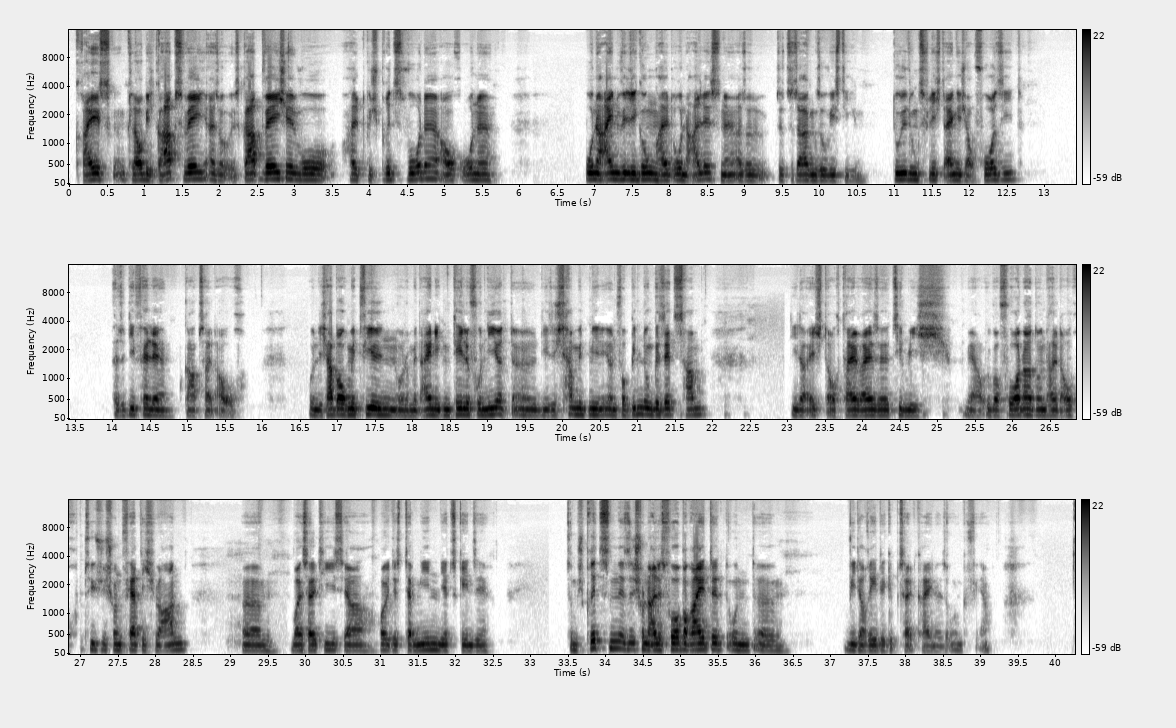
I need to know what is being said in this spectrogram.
Kreis, glaube ich, gab es welche, also es gab welche, wo halt gespritzt wurde, auch ohne, ohne Einwilligung, halt ohne alles. Ne? Also sozusagen so, wie es die Duldungspflicht eigentlich auch vorsieht. Also die Fälle gab es halt auch. Und ich habe auch mit vielen oder mit einigen telefoniert, äh, die sich da mit mir in Verbindung gesetzt haben, die da echt auch teilweise ziemlich ja, überfordert und halt auch psychisch schon fertig waren, ähm, weil es halt hieß, ja, heute ist Termin, jetzt gehen sie zum Spritzen, es ist schon alles vorbereitet und äh, Widerrede gibt es halt keine, so ungefähr.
